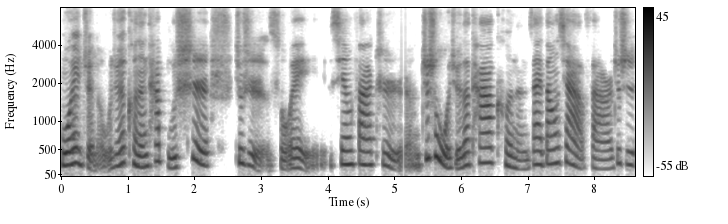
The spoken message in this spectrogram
我也觉得，我觉得可能他不是就是所谓先发制人，就是我觉得他可能在当下反而就是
